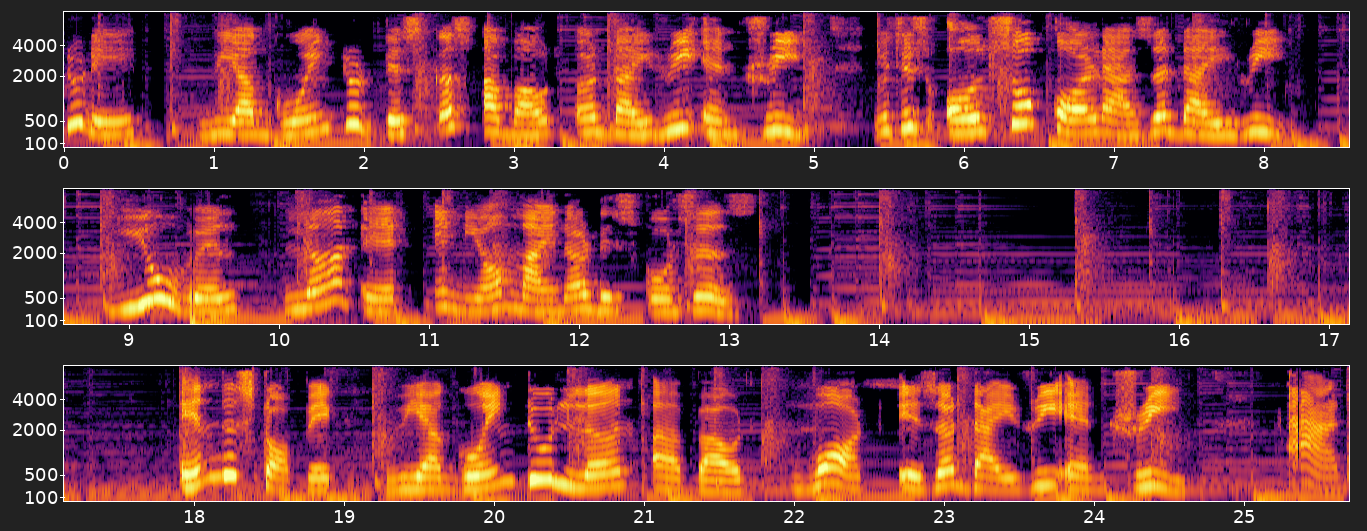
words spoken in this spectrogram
Today we are going to discuss about a diary entry which is also called as a diary. You will learn it in your minor discourses. In this topic, we are going to learn about what is a diary entry and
